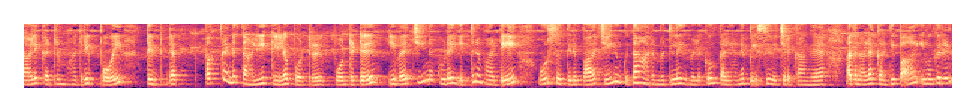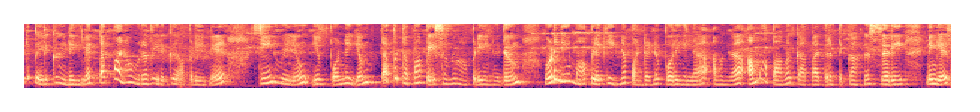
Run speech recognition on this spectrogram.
தாலி கட்டுற மாதிரி போய் திட்ட பக்கன்னு தாலியை கீழே போட்டுரு போட்டுட்டு இவ சீனு கூட எத்தனை வாட்டி ஊர் சுற்றிருப்பா சீனுக்கு தான் ஆரம்பத்தில் இவளுக்கும் கல்யாணம் பேசி வச்சுருக்காங்க. அதனால் கண்டிப்பாக இவங்க ரெண்டு பேருக்கும் இடையில தப்பான உறவு இருக்குது அப்படின்னு சீனுவையும் என் பொண்ணையும் தப்பு தப்பாக பேசணும் அப்படின்னதும் உடனே மாப்பிள்ளைக்கு என்ன பண்ணுறேன்னு புரியல. அவங்க அம்மா அப்பாவை காப்பாத்துறதுக்காக சரி நீங்கள்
